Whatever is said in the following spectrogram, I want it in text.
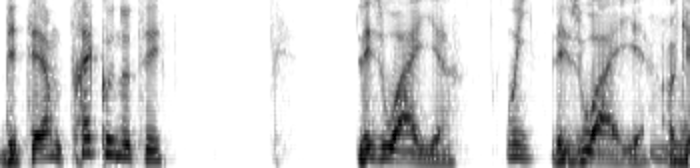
des termes très connotés. Les ouailles, Oui. les ouailles, Mhm. ok?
